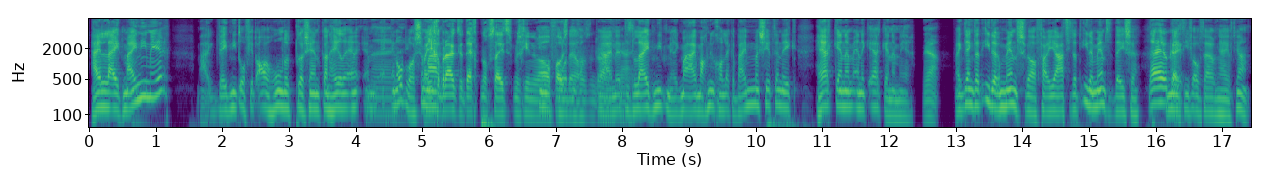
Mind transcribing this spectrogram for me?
Hij leidt mij niet meer. Maar ik weet niet of je het al 100% kan helen en, en, Nee, en nee. oplossen. Maar, je gebruikt het echt nog steeds misschien wel positief van zijn drive. Ja, en het leidt niet meer. Maar hij mag nu gewoon lekker bij me zitten. En ik herken hem en ik erken hem meer. ja. Maar ik denk dat ieder mens wel variatie, dat ieder mens deze Nee, negatieve overtuiging heeft. Ja.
